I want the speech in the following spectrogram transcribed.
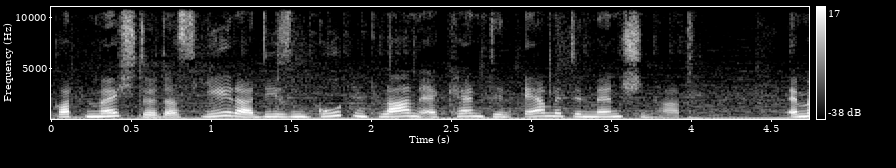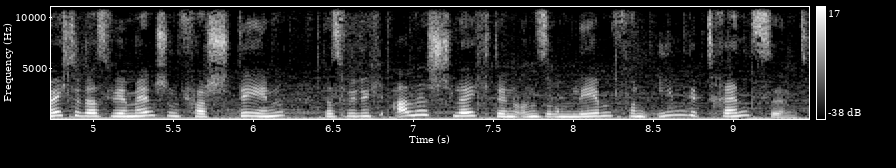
Gott möchte, dass jeder diesen guten Plan erkennt, den er mit den Menschen hat. Er möchte, dass wir Menschen verstehen, dass wir durch alles Schlechte in unserem Leben von ihm getrennt sind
